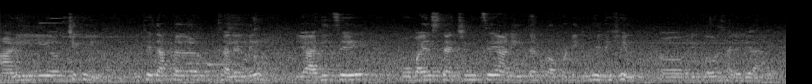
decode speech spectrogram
आणि चिखली इथे दाखल झालेले. या आधीचे मोबाईल स्नॅचिंगचे आणि इतर प्रॉपर्टी गुन्हे देखील रिकवर झालेले आहेत.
